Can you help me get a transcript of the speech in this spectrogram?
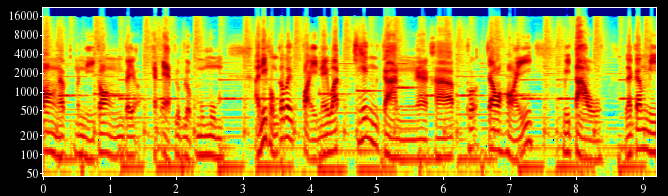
กล้องครับ มันหนีกล้องมันไปแอบแอบหลบๆมุมๆอันนี้ผมก็ไปปล่อยในวัดเช่นกันนะครับพวกเจ้าหอยมีเต่า แล้วก็มี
